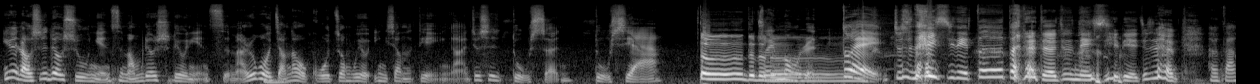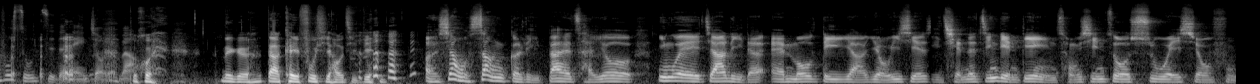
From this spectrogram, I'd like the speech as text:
因为老师六十五年次嘛，我们六十六年次嘛。如果我讲到我国中我有印象的电影啊，就是《赌神》《赌侠》《追梦人》，对，就是那一系列，对对对对，就是那一系列，就是很很凡夫俗子的那一种，有没有？不会，那个大家可以复习好几遍。呃，像我上个礼拜才又因为家里的 MOD 呀、啊，有一些以前的经典电影重新做数位修复，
